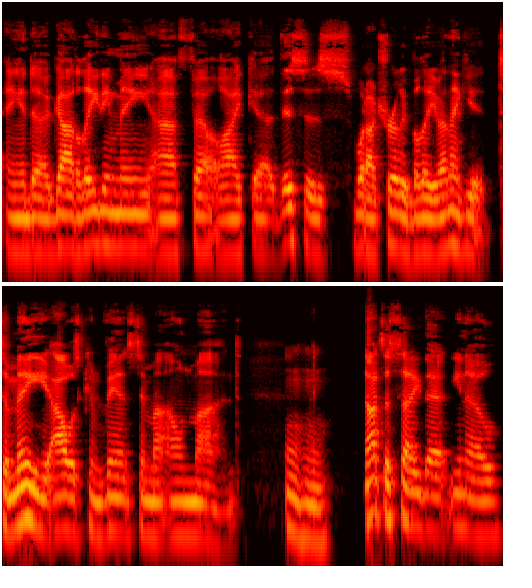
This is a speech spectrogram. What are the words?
and uh, God leading me, I felt like uh, this is what I truly believe. I think it, to me, I was convinced in my own mind. Mm-hmm. Not to say that you know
